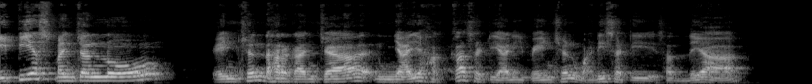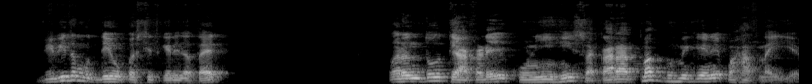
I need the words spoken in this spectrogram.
ई पी एस पंच्याण्णव पेन्शनधारकांच्या न्याय हक्कासाठी आणि पेन्शन वाढीसाठी सध्या विविध मुद्दे उपस्थित केले जात आहेत. परंतु त्याकडे कोणीही सकारात्मक भूमिकेने पाहत नाहीये.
